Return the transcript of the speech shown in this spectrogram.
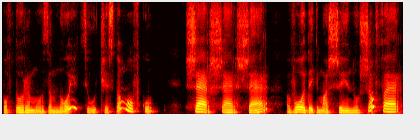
повторимо за мною цю чистомовку. Шер, шер, шер, водить машину шофер.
